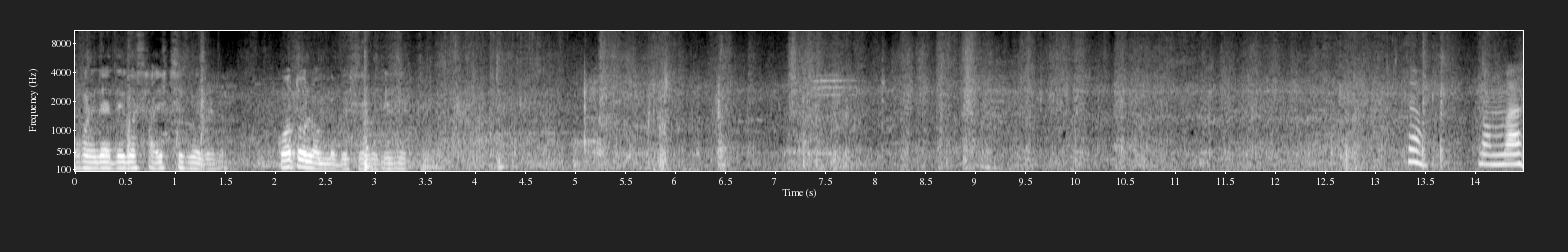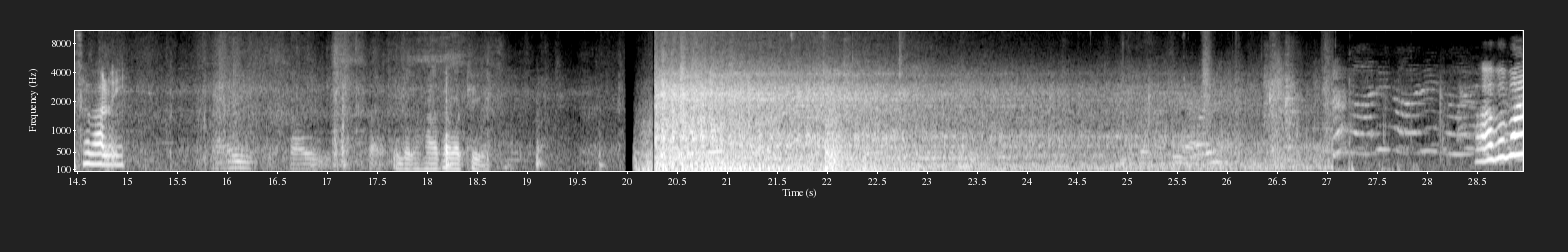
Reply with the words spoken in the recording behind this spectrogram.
ওখানে যাই দেখব সাইজ ঠিক হয়ে যাবে। কত লম্বা বেশি হবে দেখি লম্বা আছে ভালোই। হাত আবার ঠিক আছে। বাবা।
